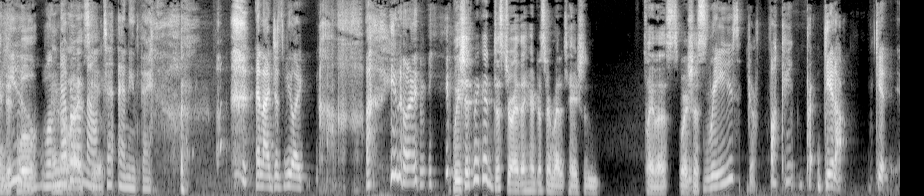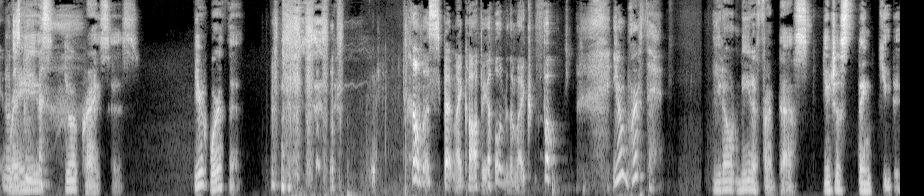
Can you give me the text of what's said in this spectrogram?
and you it will, will never amount you. to anything. and I'd just be like, you know what I mean? We should make a destroy the hairdresser meditation playlist where it's just raise your fucking pr- get up, get it'll raise just be your prices. You're worth it. I almost spit my coffee all over the microphone. You're worth it. You don't need a front desk. You just think you do.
